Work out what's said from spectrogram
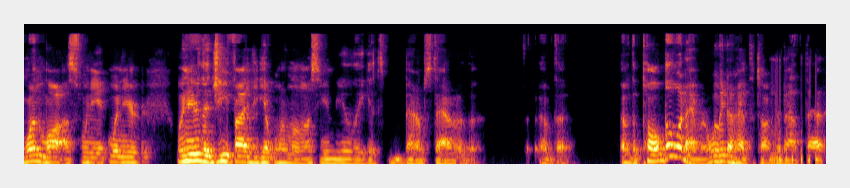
one loss when you when you're when you're the G five, you get one loss, you immediately gets bounced out of the of the of the poll. But whatever, we don't have to talk about that.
